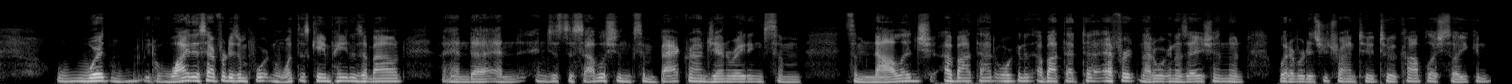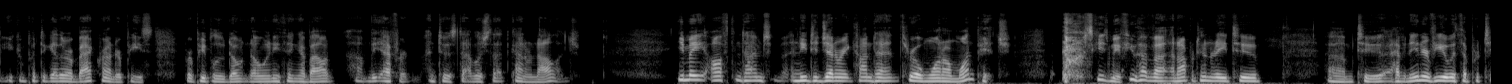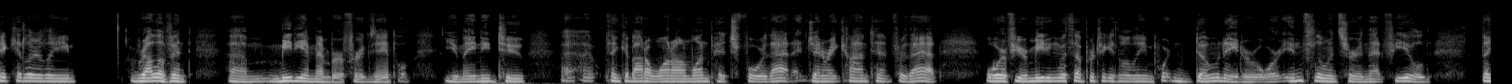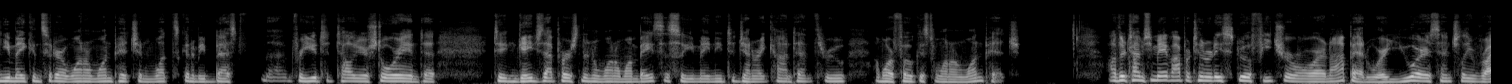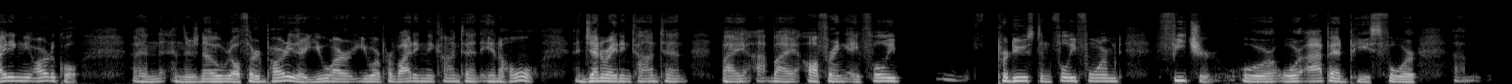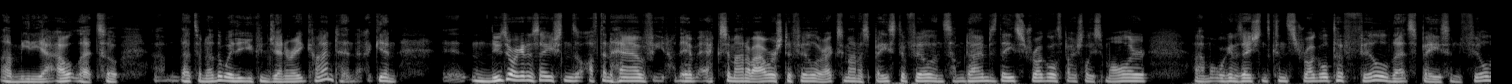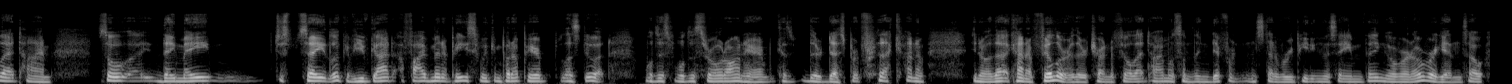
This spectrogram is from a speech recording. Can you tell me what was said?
where you know why this effort is important what this campaign is about and uh, and and just establishing some background generating some some knowledge about that organ about that uh, effort and that organization and whatever it is you're trying to to accomplish so you can you can put together a backgrounder piece for people who don't know anything about um, the effort and to establish that kind of knowledge you may oftentimes need to generate content through a one-on-one -on -one pitch. Excuse me. If you have a, an opportunity to, um, to have an interview with a particularly relevant um, media member, for example, you may need to uh, uh think about a one-on-one -on -one pitch for that generate content for that. Or if you're meeting with a particularly important donator or influencer in that field, then you may consider a one-on-one -on -one pitch and what's going to be best uh, for you to tell your story and to to engage that person in a one-on-one -on -one basis. So you may need to generate content through a more focused one-on-one -on -one pitch. Other times you may have opportunities to do a feature or an op-ed where you are essentially writing the article and, and there's no real third party there. You are, you are providing the content in a whole and generating content by, uh, by offering a fully produced and fully formed feature or, or op-ed piece for um, a media outlet. So um, that's another way that you can generate content. Again, news organizations often have, you know, they have X amount of hours to fill or X amount of space to fill. And sometimes they struggle, especially smaller um, organizations can struggle to fill that space and fill that time. So uh, they may just say, look, if you've got a five minute piece we can put up here, let's do it. We'll just, we'll just throw it on here because they're desperate for that kind of, you know, that kind of filler. They're trying to fill that time with something different instead of repeating the same thing over and over again. So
